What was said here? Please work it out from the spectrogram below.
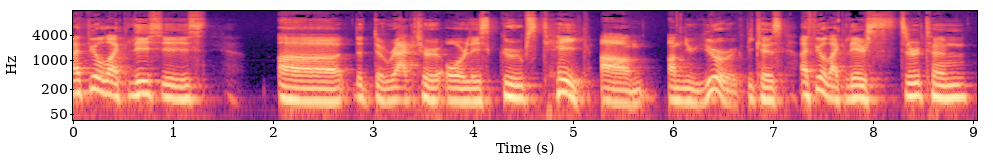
I feel like this is uh, the director or this group's take um, on New York because I feel like there's certain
